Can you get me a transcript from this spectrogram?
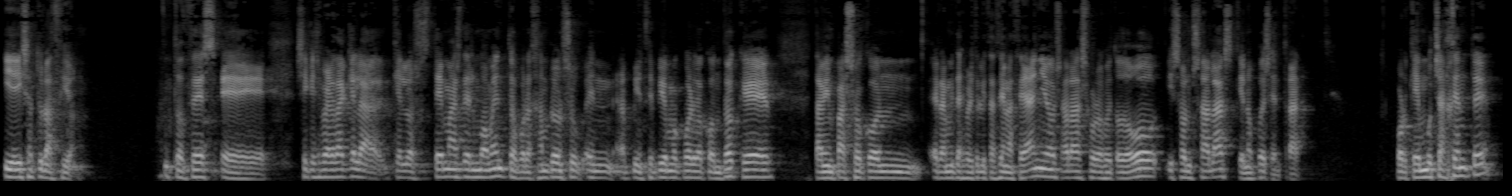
y hay saturación. Entonces, eh, sí que es verdad que, los temas del momento, por ejemplo, en, al principio me acuerdo con Docker, también pasó con herramientas de virtualización hace años, ahora sobre todo Go, y son salas que no puedes entrar. Porque hay mucha gente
